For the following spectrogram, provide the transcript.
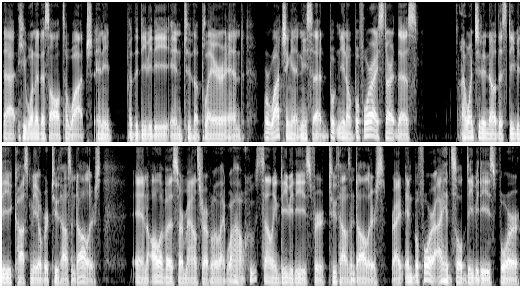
that he wanted us all to watch and he put the DVD into the player and we're watching it and he said, "But you know, before I start this, I want you to know this DVD cost me over $2,000." and all of us, our mouths dropped. We're like, wow, who's selling DVDs for $2,000? Right. And before I had sold DVDs for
